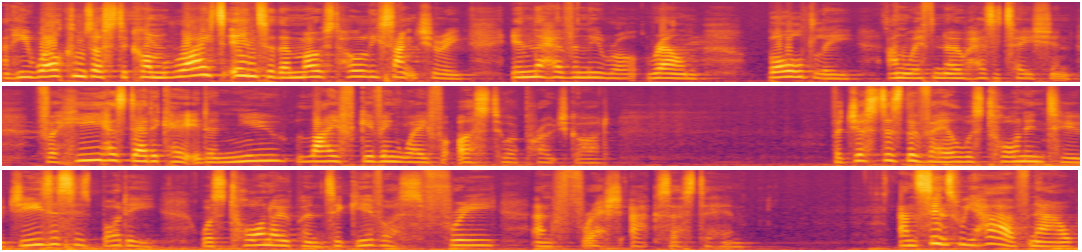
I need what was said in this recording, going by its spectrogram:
And he welcomes us to come right into the most holy sanctuary in the heavenly realm, boldly and with no hesitation. For he has dedicated a new life giving way for us to approach God. For just as the veil was torn in two, Jesus' body was torn open to give us free and fresh access to him. And since we have now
